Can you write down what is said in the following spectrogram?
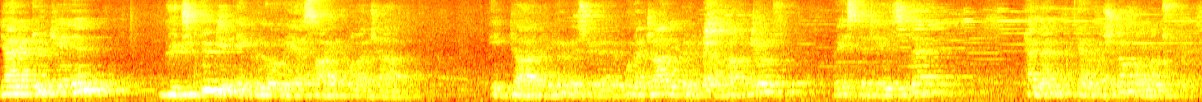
Yani Türkiye'nin güçlü bir ekonomiye sahip olacağı iddia ediliyor ve söyleniyor. Buna cani gönülden katılıyoruz ve istediğimizi de hemen yanı başına koymak istiyoruz.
